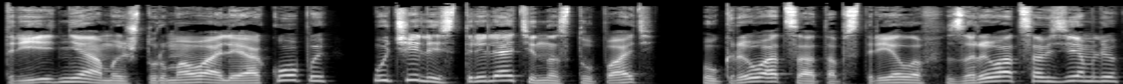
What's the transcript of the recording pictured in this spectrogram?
Три дня мы штурмовали окопы, учились стрелять и наступать, укрываться от обстрелов, зарываться в землю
